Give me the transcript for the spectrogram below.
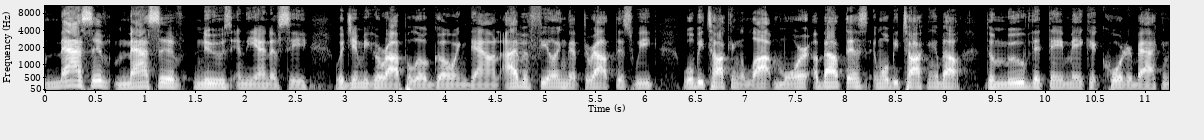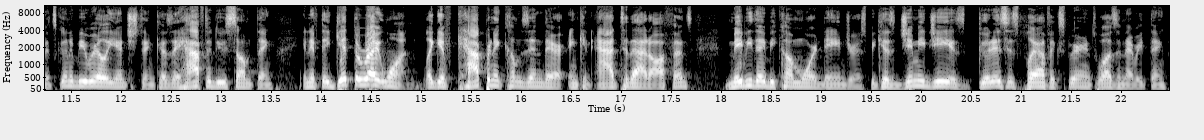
Massive, massive news in the NFC with Jimmy Garoppolo going down. I have a feeling that throughout this week, we'll be talking a lot more about this and we'll be talking about the move that they make at quarterback. And it's going to be really interesting because they have to do something. And if they get the right one, like if Kaepernick comes in there and can add to that offense, maybe they become more dangerous because Jimmy G, as good as his playoff experience was and everything,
